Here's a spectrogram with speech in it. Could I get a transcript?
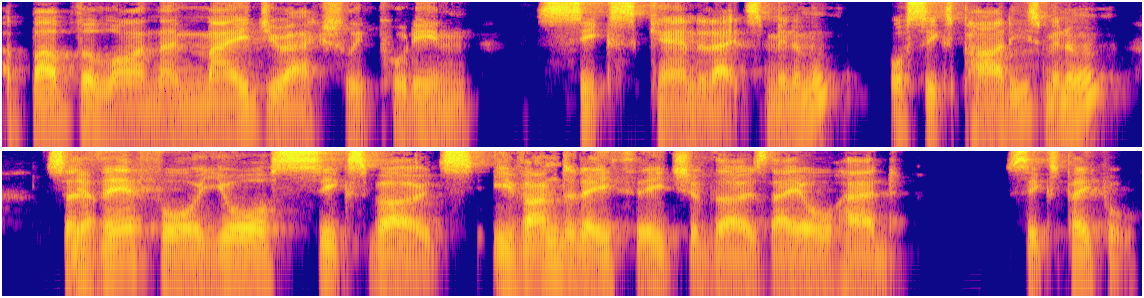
above the line, they made you actually put in six candidates minimum or six parties minimum. So Yep. therefore, your six votes, if underneath each of those they all had six people,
